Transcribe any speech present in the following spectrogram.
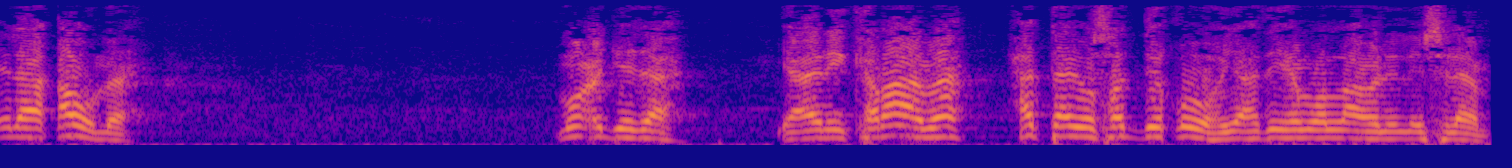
إلى قومه. معجزة يعني كرامة حتى يصدقوه يهديهم الله للإسلام.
